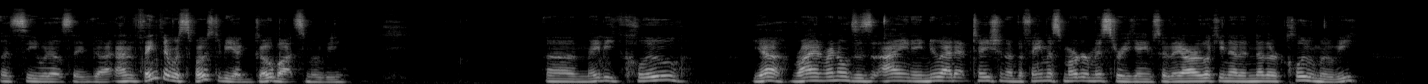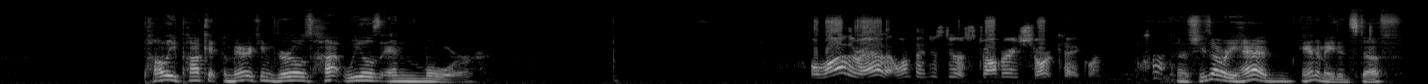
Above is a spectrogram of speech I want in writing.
let's see what else they've got. I think there was supposed to be a GoBots movie. Uh, maybe Clue. Yeah, Ryan Reynolds is eyeing a new adaptation of the famous murder mystery game, so they are looking at another Clue movie. Polly Pocket, American Girls, Hot Wheels, and more. Well, while they're at it, why don't they just do a strawberry shortcake one? Uh, she's already had animated stuff.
